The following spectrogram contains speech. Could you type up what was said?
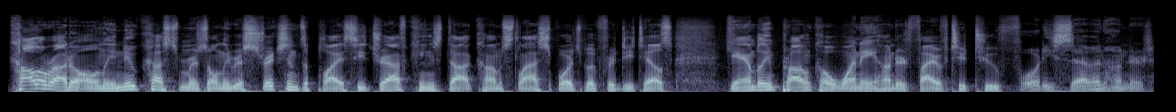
Colorado only. New customers only. Restrictions apply. See DraftKings.com slash sportsbook for details. Gambling problem call 1-800-522-4700.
